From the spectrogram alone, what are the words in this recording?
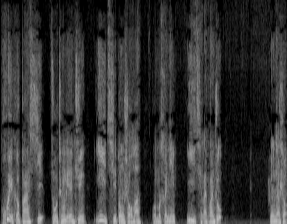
会和巴西组成联军一起动手吗？我们和您一起来关注。袁教授，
